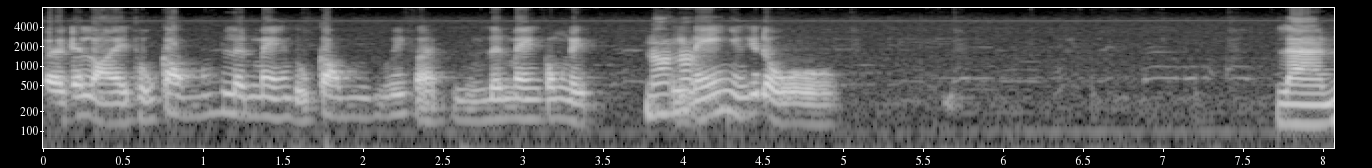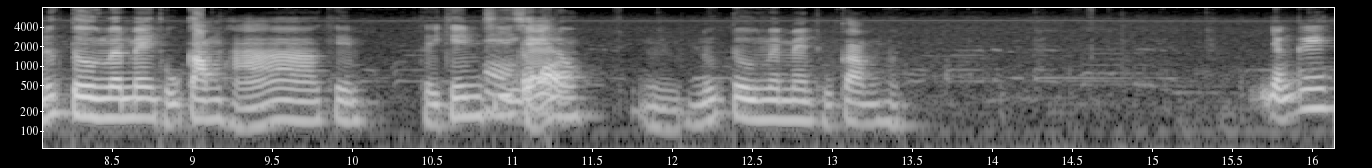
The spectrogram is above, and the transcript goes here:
về cái loại thủ công lên men thủ công biết là lên men công nghiệp nó, nó né những cái đồ là nước tương lên men thủ công hả Kim? Thì Kim ừ, chia ừ, sẻ luôn. Ừ, nước tương lên men thủ công những cái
